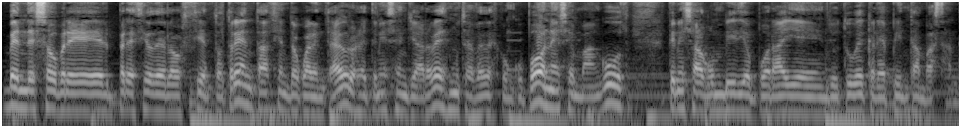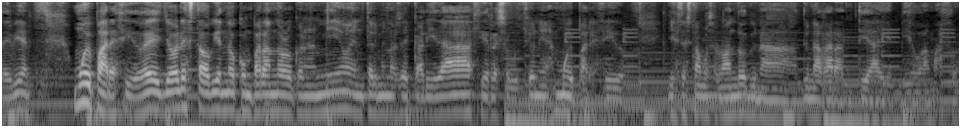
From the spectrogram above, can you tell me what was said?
vende sobre el precio de los 130, 140 euros. Le tenéis en Jarvis muchas veces con cupones, en Banggood. Tenéis algún vídeo por ahí en YouTube que le pintan bastante bien. Muy parecido, ¿eh? Yo le he estado viendo comparándolo con el mío en términos de calidad y resolución y es muy parecido. Y esto estamos hablando de una, de una garantía de envío a Amazon.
